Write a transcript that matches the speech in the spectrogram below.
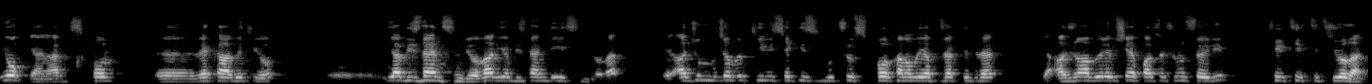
yok yani artık spor e, rekabeti yok. E, ya bizdensin diyorlar ya bizden değilsin diyorlar. E, Acun Ilıcalı TV8 buçuk spor kanalı yapacak dediler. Ya Acun abi böyle bir şey yaparsa şunu söyleyeyim. Tir tir titriyorlar.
